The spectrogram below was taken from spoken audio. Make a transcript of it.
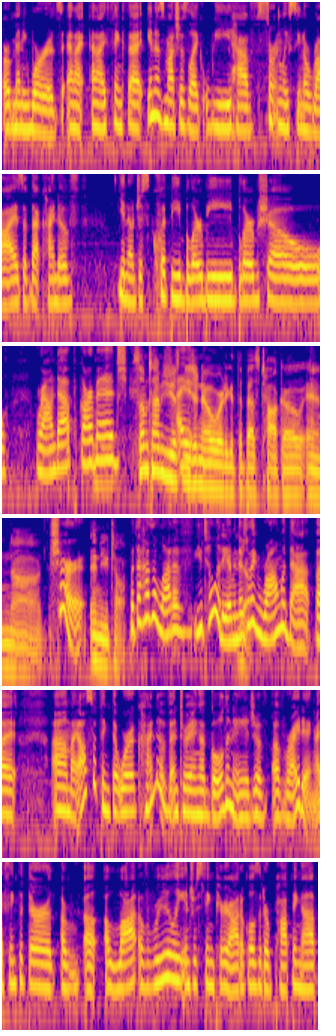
or many words, and I and I think that in as much as like we have certainly seen a rise of that kind of, you know, just quippy, blurby, blurb show roundup garbage. Sometimes you just I- need to know where to get the best taco in uh, Sure, in Utah. but that has a lot of utility. I mean, there's Yeah. nothing wrong with that. But um, I also think that we're kind of entering a golden age of, of writing. I think that there are a, a, a lot of really interesting periodicals that are popping up,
